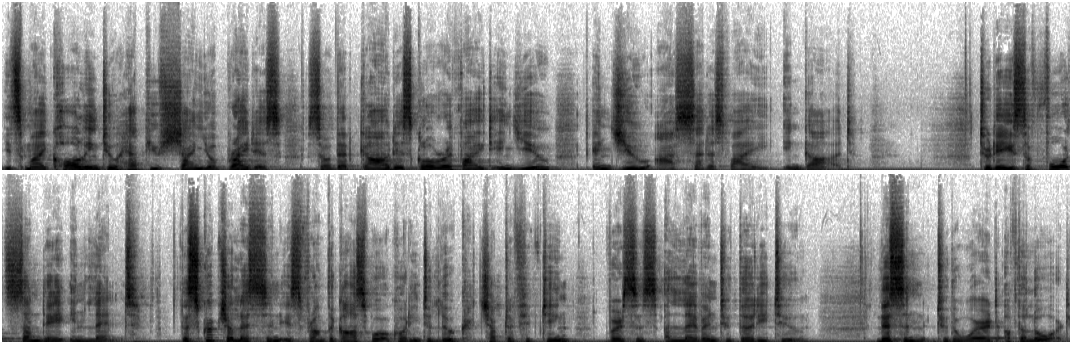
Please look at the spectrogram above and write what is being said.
It's my calling to help you shine your brightest so that God is glorified in you and you are satisfied in God. Today is the fourth Sunday in Lent. The scripture lesson is from the Gospel according to Luke chapter 15, verses 11 to 32. Listen to the word of the Lord.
